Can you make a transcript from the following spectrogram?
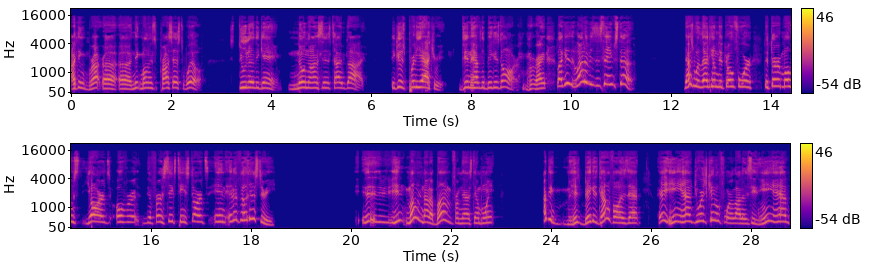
I think Brock, uh, uh, Nick Mullens processed well. Student of the game, no nonsense type guy. Think he was pretty accurate. Didn't have the biggest arm, right? Like a lot of it's the same stuff. That's what led him to throw for the third most yards over the first 16 starts in NFL history. Mullen's not a bum from that standpoint. I think his biggest downfall is that hey, he didn't have George Kittle for a lot of the season. He didn't have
